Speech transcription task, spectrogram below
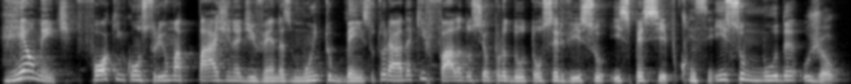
realmente, foque em construir uma página de vendas muito bem estruturada que fala do seu produto ou serviço específico. Esse. Isso muda o jogo.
